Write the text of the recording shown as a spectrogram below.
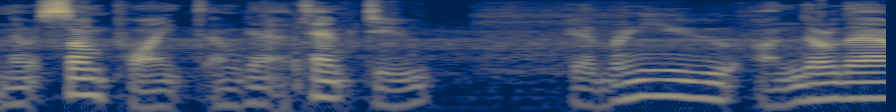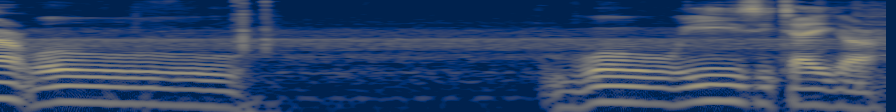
Now at some point, I'm going to attempt to yeah, bring you under there. Whoa. Whoa, easy tiger.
